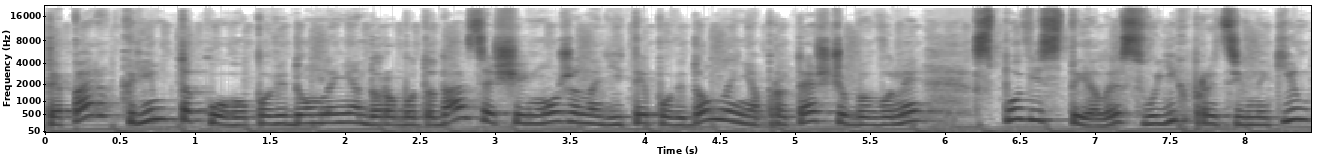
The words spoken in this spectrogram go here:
Тепер, крім такого повідомлення до роботодавця, ще й може надійти повідомлення про те, щоб вони сповістили своїх працівників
